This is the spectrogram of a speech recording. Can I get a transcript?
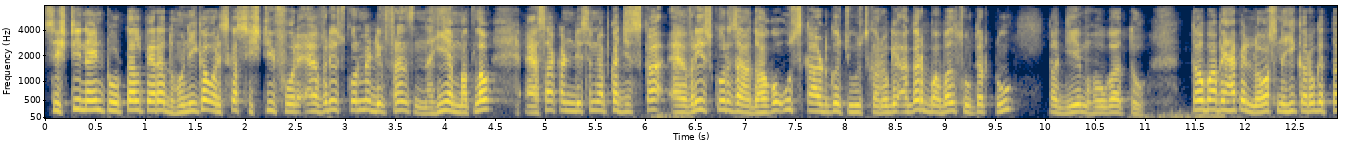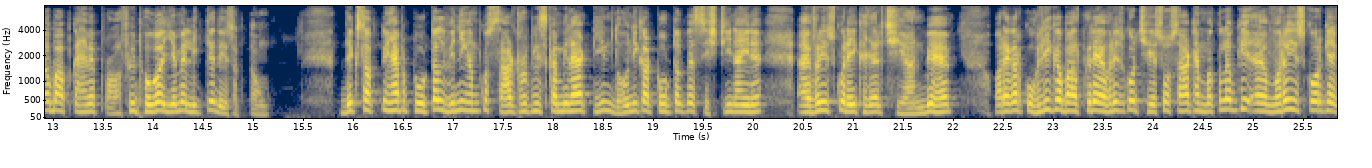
69 टोटल पेयर है धोनी का और इसका 64 एवरेज स्कोर में डिफरेंस नहीं है मतलब ऐसा कंडीशन में आपका जिसका एवरेज स्कोर ज़्यादा होगा, उस कार्ड को चूज़ करोगे। अगर बबल शूटर टू का गेम होगा तो तब आप यहाँ पे लॉस नहीं करोगे, तब आपका यहाँ पे प्रॉफिट होगा, ये मैं लिख के दे सकता हूँ। देख सकते हैं यहाँ पर टोटल विनिंग हमको साठ रुपीज़ का मिला है। टीम धोनी का टोटल पे सिक्सटी नाइन है। एवरेज स्कोर एक हज़ार छियानवे है। और अगर कोहली की बात करें एवरेज स्कोर छः सौ साठ है। मतलब कि एवरेज स्कोर के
